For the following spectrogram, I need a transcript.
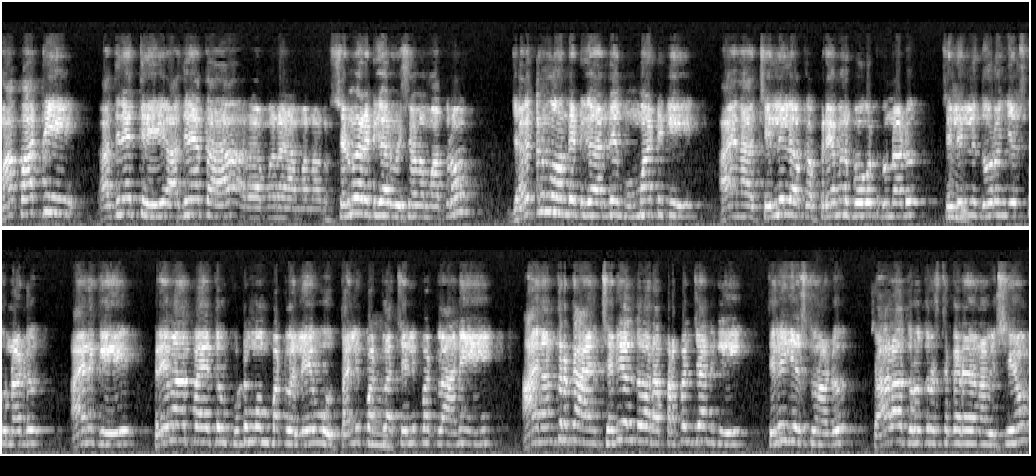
మా పార్టీ అధినేత్రి అధినేత మన మన శర్మారెడ్డి గారి విషయంలో మాత్రం జగన్మోహన్ రెడ్డి గారిదే ముమ్మాటికి ఆయన చెల్లెలు ఒక ప్రేమను పోగొట్టుకున్నాడు చెల్లెల్ని దూరం చేసుకున్నాడు. ఆయనకి ప్రేమాప్యాయతలు కుటుంబం పట్ల లేవు తల్లి పట్ల చెల్లి పట్ల అని ఆయన అంతటా ఆయన చర్యల ద్వారా ప్రపంచానికి తెలియజేస్తున్నాడు. చాలా దురదృష్టకరమైన విషయం.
